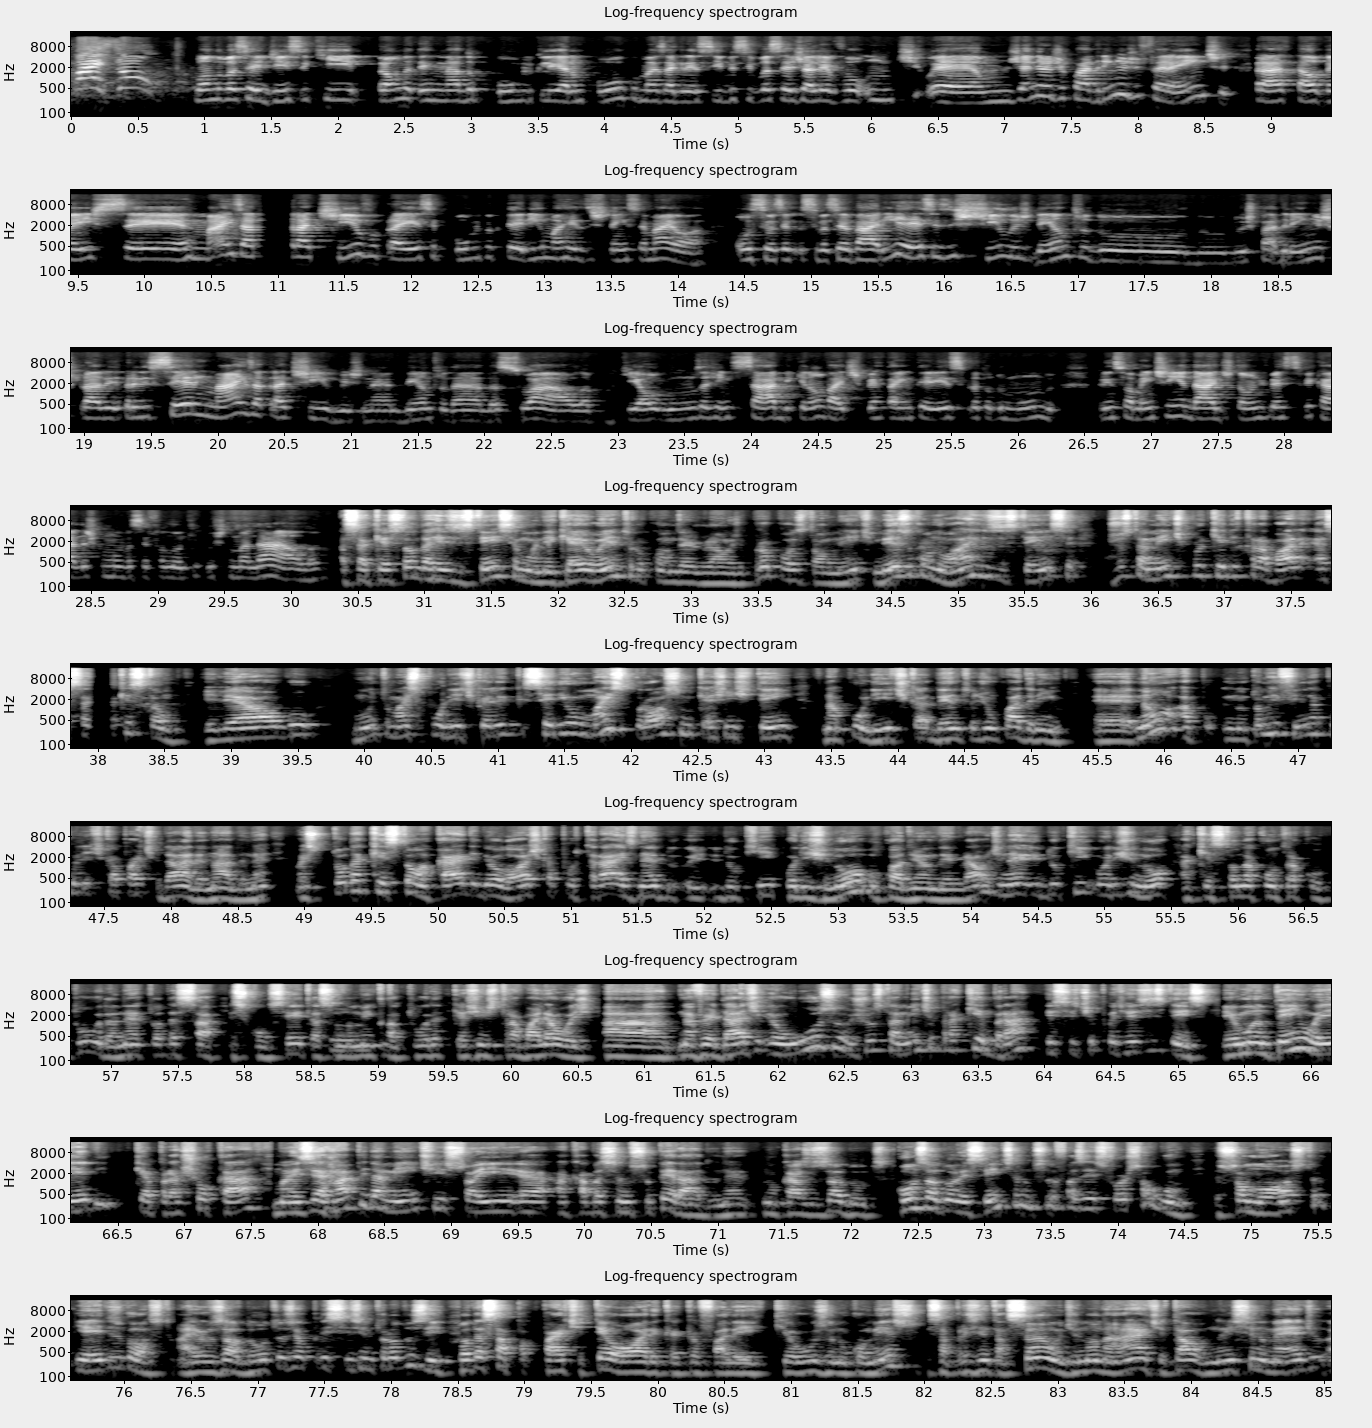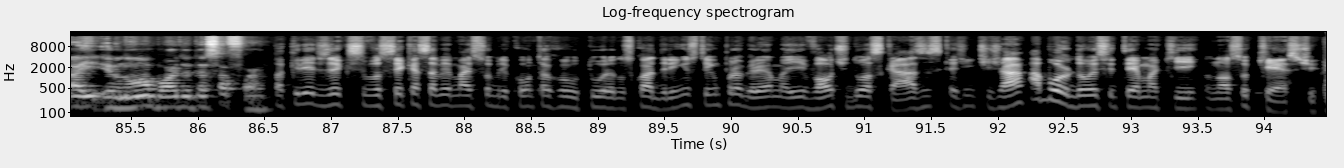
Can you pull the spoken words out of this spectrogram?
mais um! Quando você disse que para um determinado público ele era um pouco mais agressivo, se você já levou um, é, um gênero de quadrinhos diferente para talvez ser mais atrativo para esse público que teria uma resistência maior ou se você, se você varia esses estilos dentro do, do dos quadrinhos para eles serem mais atrativos né, dentro da, da sua aula, porque alguns a gente sabe que não vai despertar interesse para todo mundo, principalmente em idades tão diversificadas como você falou que costuma dar aula. Essa questão da resistência, Monique, aí eu entro com o underground propositalmente, mesmo quando há resistência, justamente porque ele trabalha essa questão. Ele é algo muito mais político, ele seria o mais próximo que a gente tem na política dentro de um quadrinho. É, não não estou me referindo à política partidária, nada, né? Mas toda a questão, a carga ideológica por trás, né, do, do, que originou o quadrinho underground, né, e do que originou a questão da contracultura, né? Todo essa esse conceito, essa nomenclatura que a gente trabalha hoje. Ah, na verdade, eu uso justamente para quebrar esse tipo de resistência. Eu mantenho ele, que é para chocar, mas é rapidamente isso aí é, acaba sendo superado, né? No caso dos adultos. Com os adolescentes, eu não preciso fazer esforço algum. Eu só mostro e aí eles gostam. Aí os adultos eu preciso introduzir. Toda essa parte teórica que eu falei que eu uso no começo, essa apresentação de nona arte e tal, no ensino médio, aí eu não abordo dessa forma. Só queria dizer que se você quer saber mais sobre contracultura nos quadrinhos, tem um programa aí, Volte Duas Casas, que a gente já abordou esse tema aqui no nosso cast.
